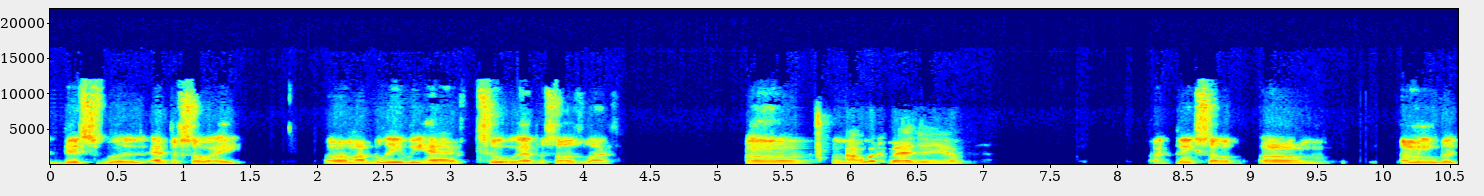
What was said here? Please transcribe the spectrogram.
this was episode eight. Um, I believe we have two episodes left. Um, I would imagine, yep. I think so. Um, I mean, but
